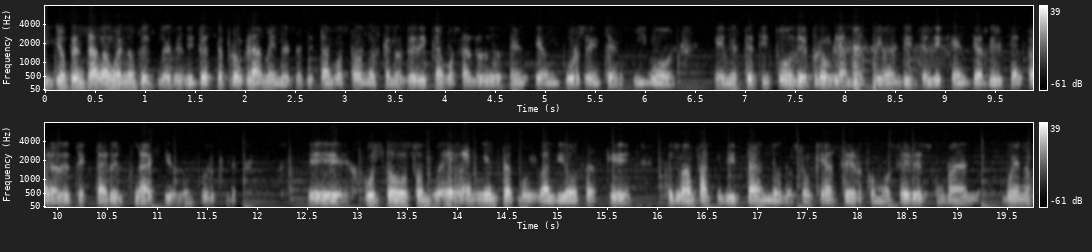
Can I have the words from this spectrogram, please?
Y yo pensaba, bueno, pues necesito este programa y necesitamos todos los que nos dedicamos a la docencia un curso intensivo en este tipo de programación de inteligencia artificial para detectar el plagio, ¿no? Porque eh, justo son herramientas muy valiosas que pues van facilitando nuestro quehacer como seres humanos. Bueno,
